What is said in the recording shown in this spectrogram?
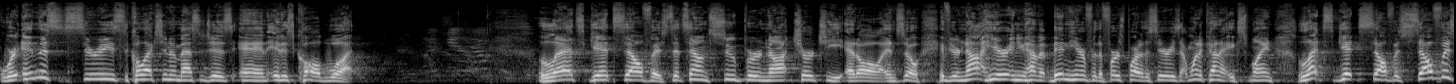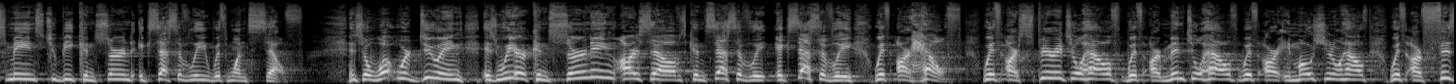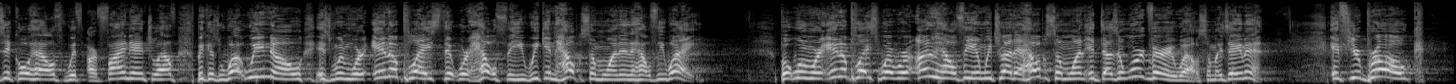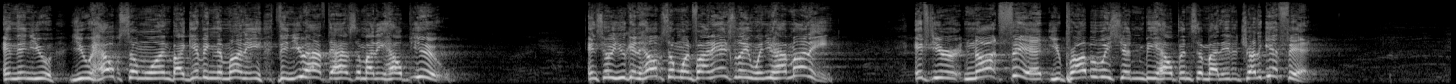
We're in this series, the collection of messages, and it is called what? Let's get selfish. That sounds super not churchy at all. And so, if you're not here and you haven't been here for the first part of the series, I want to kind of explain. Let's get selfish. Selfish means to be concerned excessively with oneself. And so, what we're doing is we are concerning ourselves concessively, excessively with our health with our spiritual health, with our mental health, with our emotional health, with our physical health, with our financial health. Because what we know is when we're in a place that we're healthy, we can help someone in a healthy way. But when we're in a place where we're unhealthy and we try to help someone, it doesn't work very well. Somebody say amen. If you're broke and then you, you help someone by giving them money, then you have to have somebody help you. And so you can help someone financially when you have money if you're not fit, you probably shouldn't be helping somebody to try to get fit.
